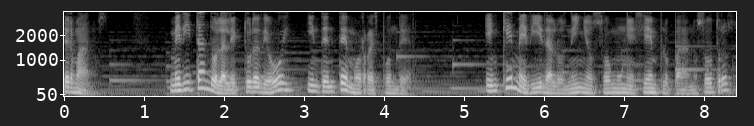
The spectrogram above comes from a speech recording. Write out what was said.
Hermanos, meditando la lectura de hoy, intentemos responder. ¿En qué medida los niños son un ejemplo para nosotros?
